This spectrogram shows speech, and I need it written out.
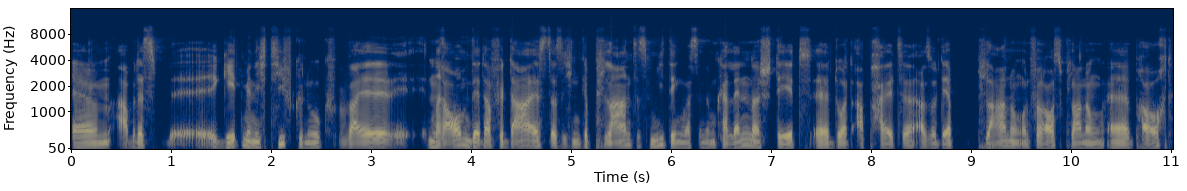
ähm, aber das äh, geht mir nicht tief genug, weil ein Raum, der dafür da ist, dass ich ein geplantes Meeting, was in einem Kalender steht, dort abhalte, also der Planung und Vorausplanung äh, braucht,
